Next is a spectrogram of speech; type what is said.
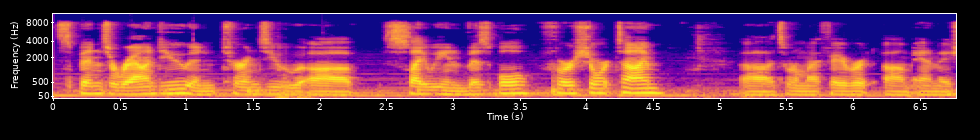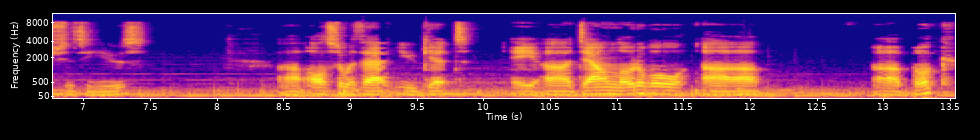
spins around you and turns you uh, slightly invisible for a short time. Uh, it's one of my favorite um, animations to use. Uh, also, with that, you get a downloadable book,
